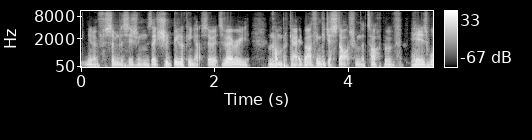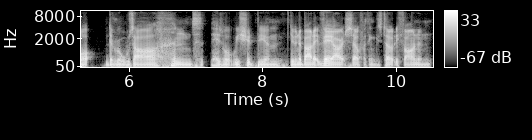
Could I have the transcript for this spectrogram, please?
you know, for some decisions they should be looking at. So it's very mm. complicated, but I think it just starts from the top of here's what the rules are and here's what we should be um, doing about it. VAR itself, I think, is totally fine. And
